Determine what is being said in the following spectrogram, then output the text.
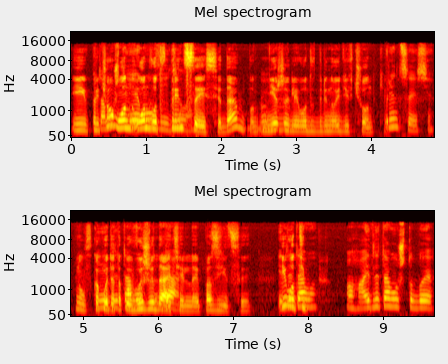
И причем он, он вот в принцессе, да, нежели вот в дряной девчонке. Принцессе. Ну, в И какой-то такой того, что- да. выжидательной позиции. И, И вот того, ага, и для того, чтобы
